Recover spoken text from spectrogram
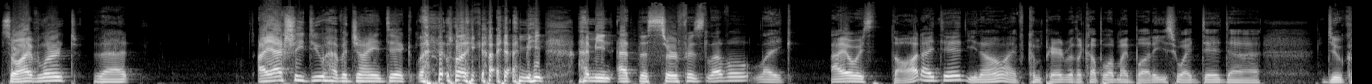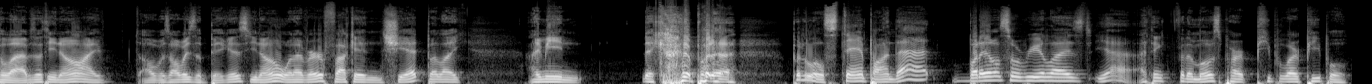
So I've learned that I actually do have a giant dick. like I, I mean, I mean at the surface level, like I always thought I did. You know, I've compared with a couple of my buddies who I did uh, do collabs with. You know, I I was always the biggest. You know, whatever, fucking shit. But like, I mean, they kind of put a put a little stamp on that. But I also realized, yeah, I think for the most part, people are people.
